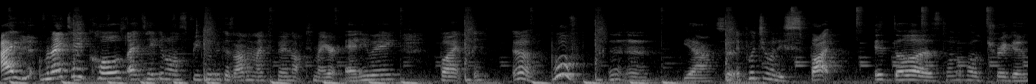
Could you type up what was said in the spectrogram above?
I when I take calls, I take it on speaker because I don't like to fan up to my ear anyway. But it, ugh, woo, mm-mm. yeah so it puts you on the spot. it does talk about triggering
